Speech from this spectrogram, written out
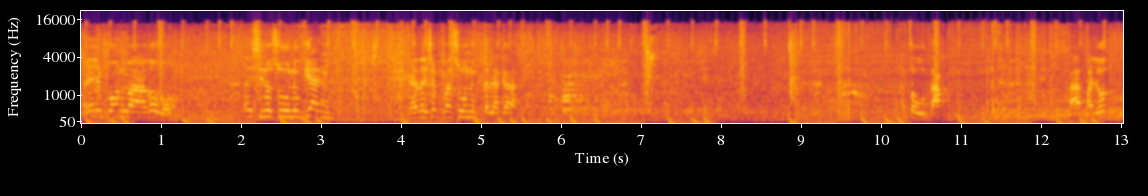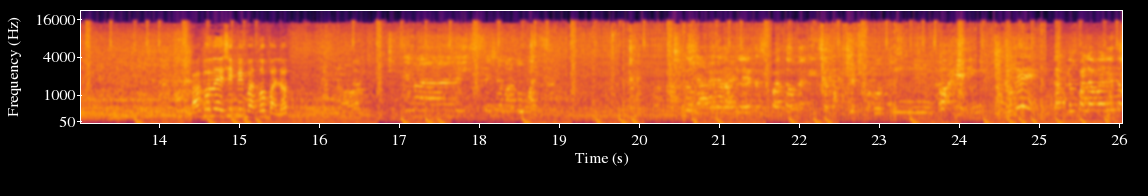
Ayan yung bone marrow, oh. Ay, sinusunog yan. Meron siyang pasunog talaga. Ang to utak? Ah, balot. Bagong recipe ba to, balot? May mga na siya mga 2 months. Kailangan na lang letas pa to, tagig sa packet pa. Okay, okay. Tatlong palaman nito.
